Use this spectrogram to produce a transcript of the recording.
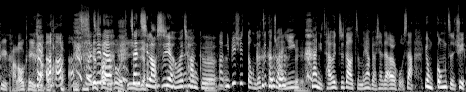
去卡拉 OK 一下，好不好？我记得甄奇老师也很会唱歌啊！你必须懂得这个转音，那你才会知道怎么样表现在二胡上，用弓子去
